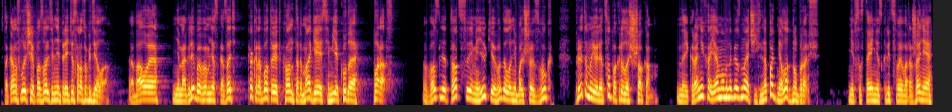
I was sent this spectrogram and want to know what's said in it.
«В таком случае позвольте мне перейти сразу к делу. Абауэ, не могли бы вы мне сказать, как работает контрмагия семьи Куда «Парад»?» Возле Тацу Миюки выдала небольшой звук, при этом её лицо покрылось шоком. На экране Хаяма многозначительно поднял одну бровь. Не в состоянии скрыть своё выражение,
